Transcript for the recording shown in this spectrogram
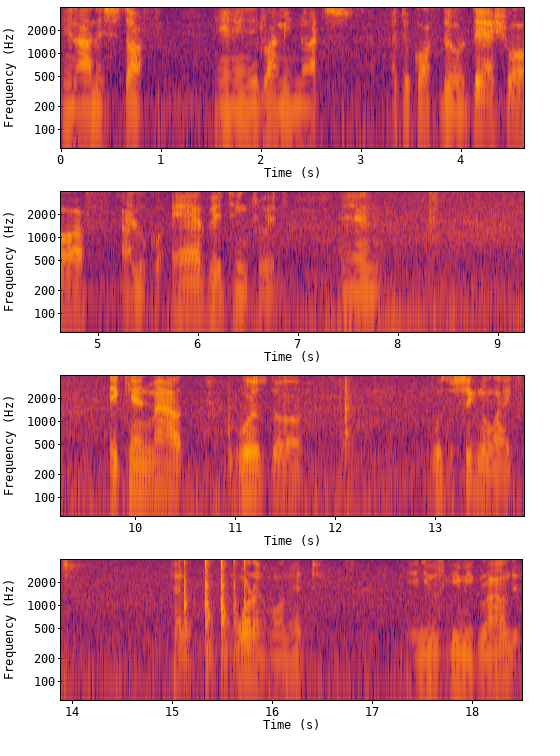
and all this stuff and it drive me nuts. I took off the dash off, I look everything to it, and it came out was the was the signal light had a water on it, and it was getting me grounded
